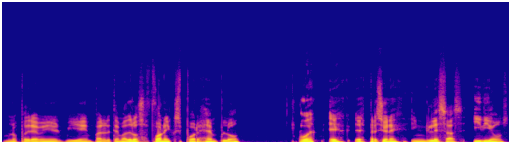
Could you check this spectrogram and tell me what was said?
nos podría venir bien para el tema de los phonics, por ejemplo, o expresiones inglesas, idioms,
